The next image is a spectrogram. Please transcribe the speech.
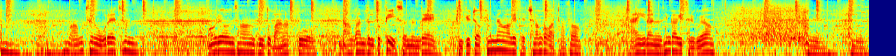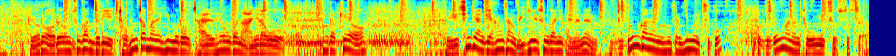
음, 뭐 아무튼 올해 참 어려운 상황들도 많았고 난관들도 꽤 있었는데 비교적 현명하게 대처한 것 같아서 다행이라는 생각이 들고요. 네, 뭐 여러 어려운 순간들이 저 혼자만의 힘으로 잘 해온 건 아니라고 생각해요. 이게 신기한 게 항상 위기의 순간이 되면은 누군가는 항상 힘을 주고 또 누군가는 도움을 줬었어요.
